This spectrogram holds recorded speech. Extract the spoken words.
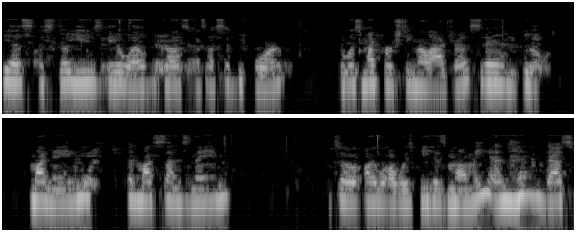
Yes, I still use AOL because, as I said before, it was my first email address and my name and my son's name. So I will always be his mommy, and that's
